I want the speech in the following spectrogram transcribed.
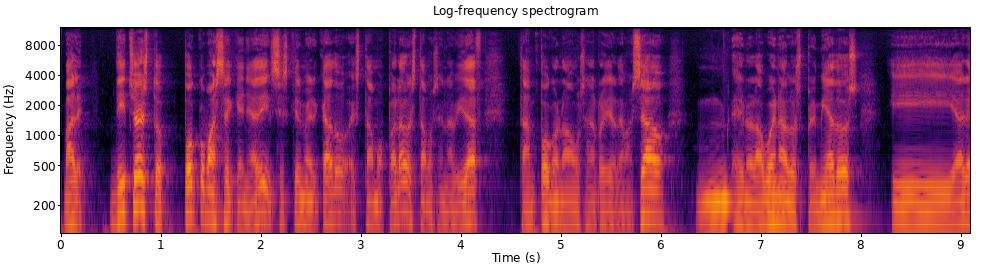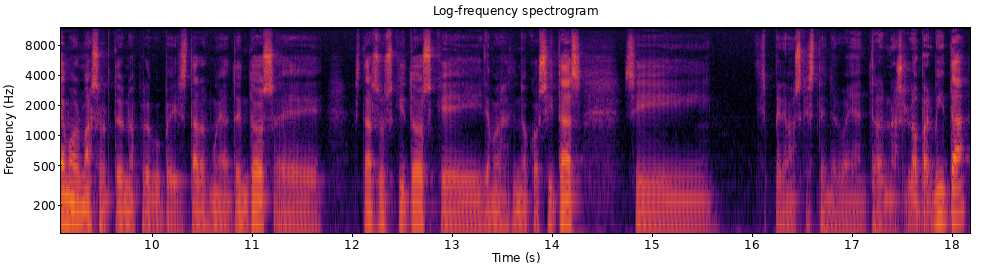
Vale, dicho esto, poco más hay que añadir. Si es que el mercado, estamos parados, estamos en Navidad, tampoco nos vamos a enrollar demasiado. Mm, enhorabuena a los premiados y haremos más sorteos, no os preocupéis. Estaros muy atentos, eh, estar suscritos, que iremos haciendo cositas. Si esperemos que este año vaya a entrar, nos lo permita.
